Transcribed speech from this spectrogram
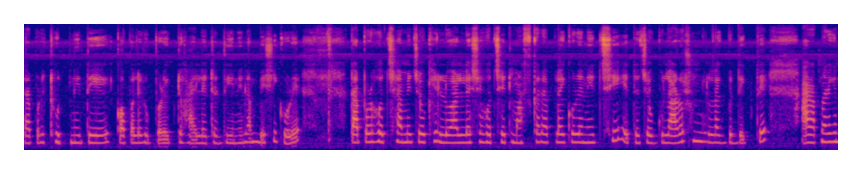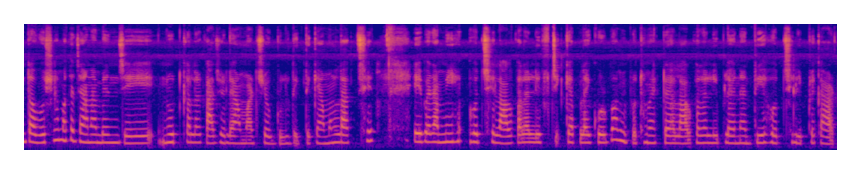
তারপরে থুতনিতে, কপালের উপরে একটু হাইলাইটার দিয়ে নিলাম বেশি করে। তারপর হচ্ছে আমি চোখের লোয়ার লেসে হচ্ছে একটু মাস্কার অ্যাপ্লাই করে নিচ্ছি। এতে চোখগুলো আরও সুন্দর লাগবে দেখতে। আর আপনারা কিন্তু অবশ্যই আমাকে জানাবেন যে নুট কালার কাজ হলে আমার চোখগুলো দেখতে কেমন লাগছে। এবার আমি হচ্ছে লাল কালার লিপস্টিক অ্যাপ্লাই করব। আমি প্রথমে একটা লাল কালার লিপ লাইনার দিয়ে হচ্ছে লিপটাকে আর্ট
